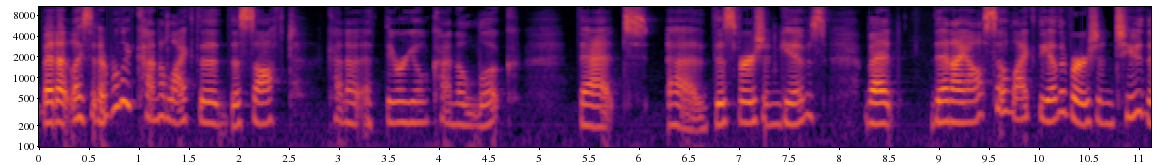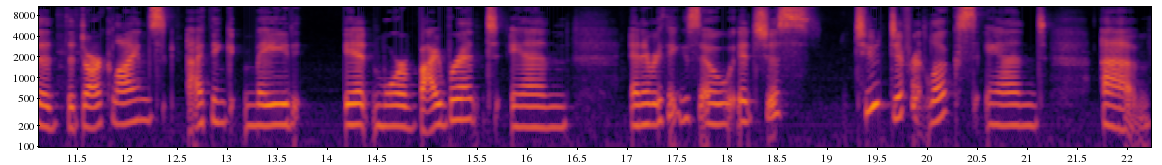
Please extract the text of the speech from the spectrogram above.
But uh, like I said, I really kind of like the the soft, kind of ethereal kind of look that uh, this version gives. But then I also like the other version too. The the dark lines I think made it more vibrant and and everything. So it's just two different looks and um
